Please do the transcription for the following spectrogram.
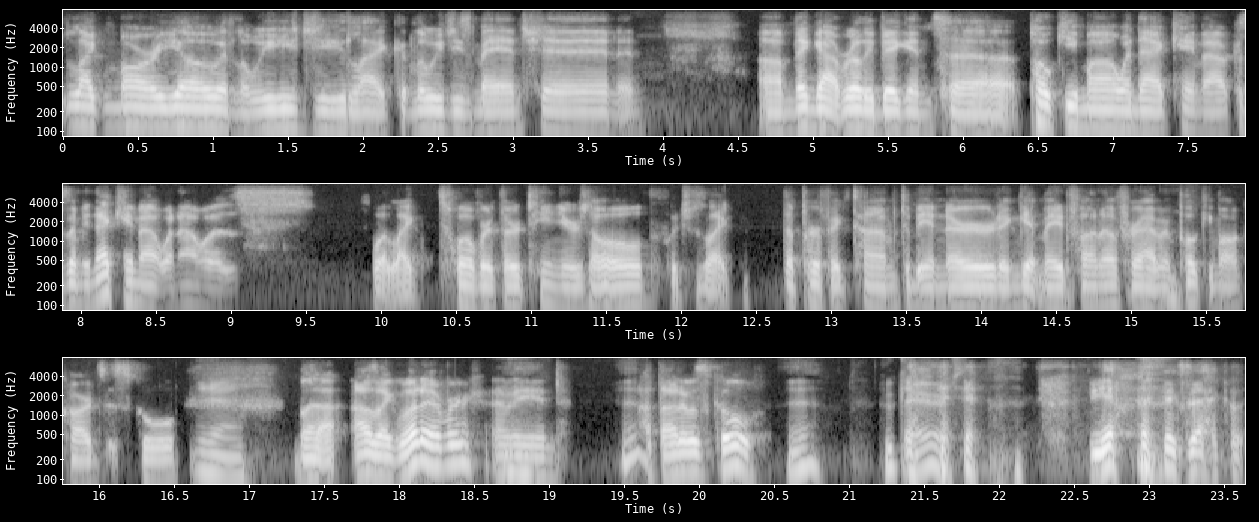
like Mario and Luigi, like Luigi's Mansion, and um, they got really big into Pokemon when that came out. Because I mean, that came out when I was what, like twelve or thirteen years old, which was like the perfect time to be a nerd and get made fun of for having Pokemon cards at school. Yeah. But I, I was like, whatever. I mean, Yeah. I thought it was cool. Yeah. Who cares? Yeah, exactly.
